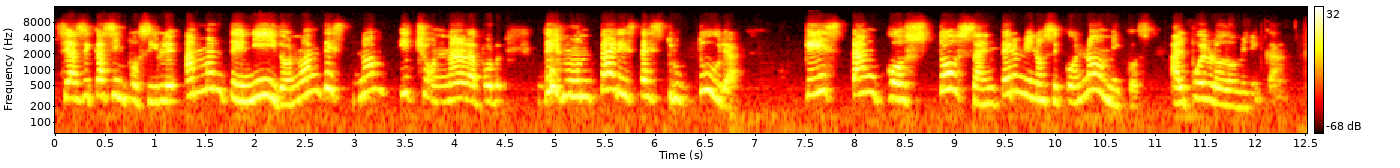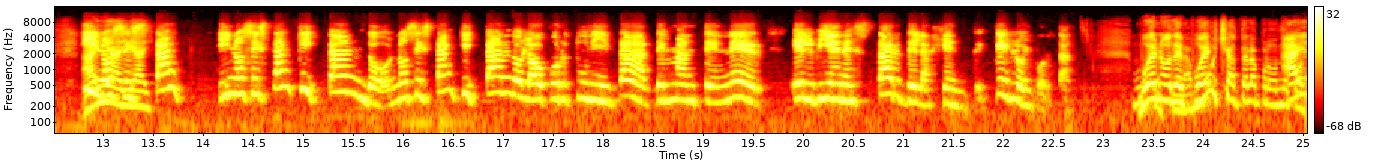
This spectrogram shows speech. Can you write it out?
se hace casi imposible, han mantenido, no han, no han hecho nada por desmontar esta estructura que es tan costosa en términos económicos al pueblo dominicano. Y, nos, están, y nos están quitando, nos están quitando la oportunidad de mantener el bienestar de la gente, que es lo importante bueno, después. ay,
